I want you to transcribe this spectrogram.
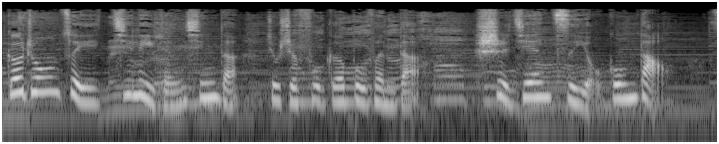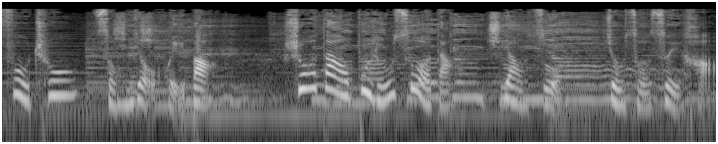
歌中最激励人心的就是副歌部分的“世间自有公道，付出总有回报，说到不如做到，要做就做最好，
